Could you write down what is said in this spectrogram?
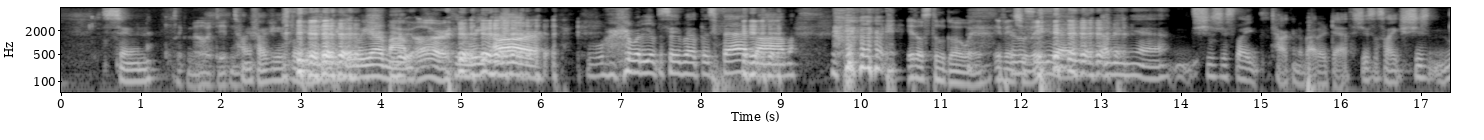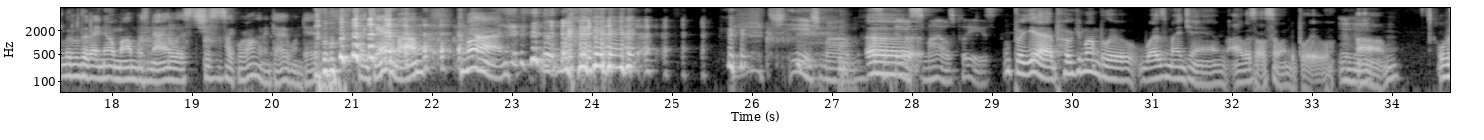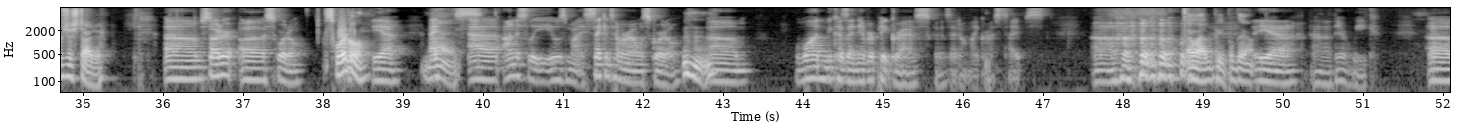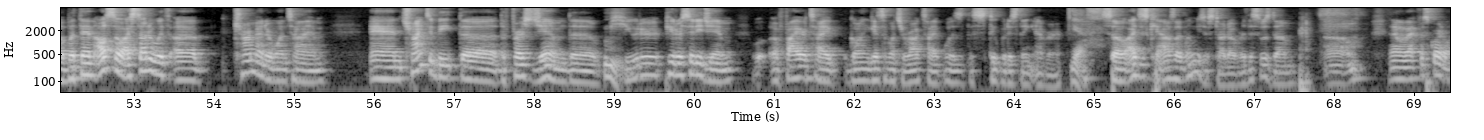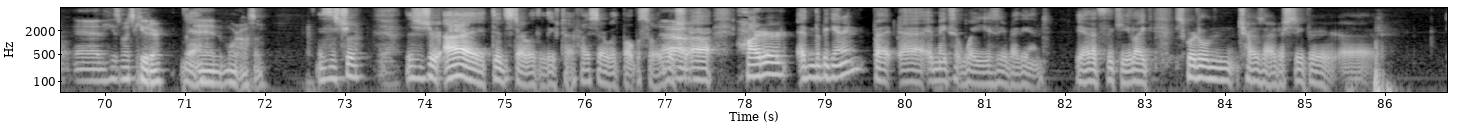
soon." Like no, it didn't. Twenty five years later, here, here we are, mom. Here we are. Here we are. what do you have to say about this fad, mom? It'll still go away eventually. yeah, I mean, yeah. She's just like talking about her death. She's just like, she's little did I know, mom was nihilist. She's just like, we're all gonna die one day. like, damn, mom, come on. Sheesh, mom. Uh, with smiles, please. But yeah, Pokemon Blue was my jam. I was also into Blue. Mm-hmm. Um, what was your starter? Um, starter, uh, Squirtle. Squirtle. Yeah. I- Nice. uh, honestly, it was my second time around with Squirtle. Mm-hmm. Um, one because I never picked grass because I don't like grass types. Uh, A lot of people don't. yeah, uh, they're weak. Uh, but then also I started with uh, Charmander one time, and trying to beat the the first gym, the Hmm. Pewter Pewter City gym, a fire type going against a bunch of rock type was the stupidest thing ever. Yes. So I just can't. I was like, let me just start over. This was dumb. Um, and I went back for Squirtle, and he's much cuter Yeah. and more awesome. This is true. Yeah. This is true. I did start with Leaf type. I started with Bulbasaur, which Oh. uh, harder in the beginning, but uh, it makes it way easier by the end. Yeah, that's the key. Like Squirtle and Charizard are super uh,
